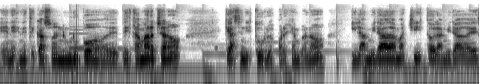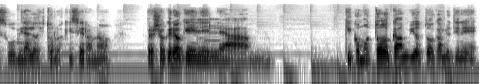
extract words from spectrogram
este caso en un grupo de esta marcha, ¿no? Que hacen disturbios, por ejemplo, ¿no? Y la mirada machista o la mirada es, uh, mirá los disturbios que hicieron, ¿no? Pero yo creo que, la, que como todo cambio, todo cambio tiene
